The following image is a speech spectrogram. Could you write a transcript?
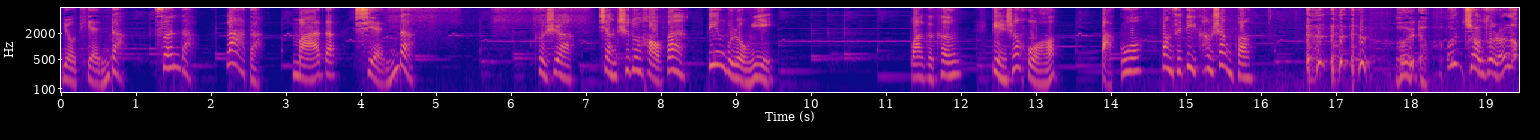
有甜的、酸的、辣的、麻的、咸的。可是啊，想吃顿好饭并不容易。挖个坑，点上火，把锅放在地炕上方。哎呀，呛死人了！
